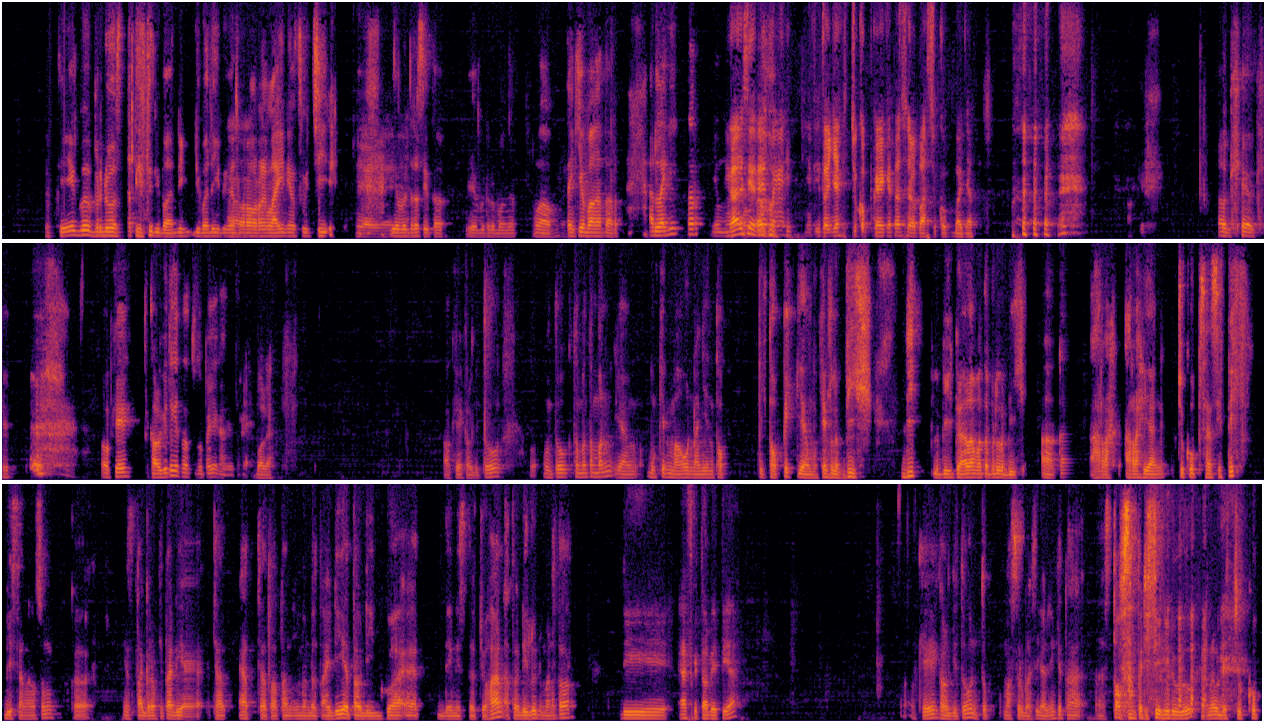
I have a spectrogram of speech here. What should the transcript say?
kayaknya gue berdosa gitu dibanding dibanding dengan Oh. orang-orang lain yang suci Iya, iya, Iya bener sih Tor Iya bener banget Wow thank you banget Tor Ada lagi Tor? Yang Enggak ada sih, itu itu aja cukup kayak kita sudah bahas cukup banyak. Oke oke Oke Kalau gitu kita tutup aja kali ya Tor Boleh. Oke kalau gitu Untuk teman-teman yang mungkin mau nanyain topik-topik yang mungkin lebih deep Lebih dalam ataupun lebih uh, ke arah arah yang cukup sensitif Bisa langsung ke Instagram kita di at catataniman.id atau di gua at denis.johan atau di lu di mana Tor? Di F Victor Detia. Oke, kalau gitu untuk masturbasi kali ini kita uh, stop sampai di sini dulu karena udah cukup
